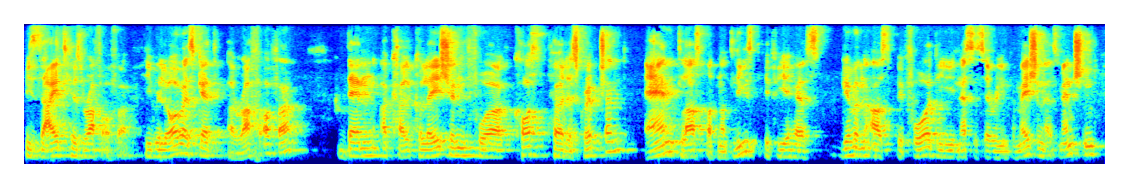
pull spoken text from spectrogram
beside his rough offer. He will always get a rough offer, then a calculation for cost per description, and last but not least, if he has given us before the necessary information as mentioned,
